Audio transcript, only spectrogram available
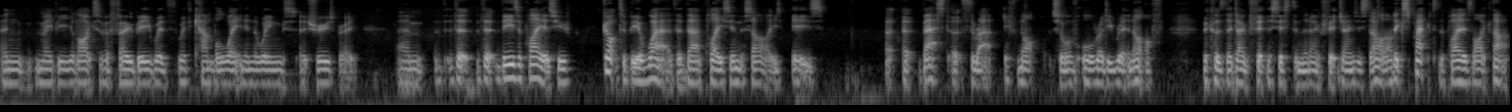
and maybe your likes of Afobe with, with Campbell waiting in the wings at Shrewsbury. Um, that the, these are players who've got to be aware that their place in the side is at, at best at threat, if not sort of already written off, because they don't fit the system, they don't fit Jones's style. I'd expect the players like that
